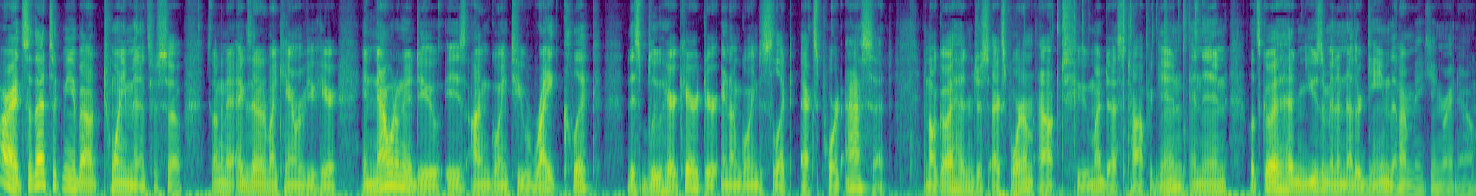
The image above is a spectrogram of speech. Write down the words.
Alright, so that took me about 20 minutes or so. So I'm going to exit out of my camera view here. And now what I'm going to do is I'm going to right click this blue hair character and I'm going to select export asset. And I'll go ahead and just export them out to my desktop again. And then let's go ahead and use them in another game that I'm making right now.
